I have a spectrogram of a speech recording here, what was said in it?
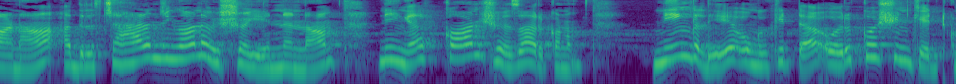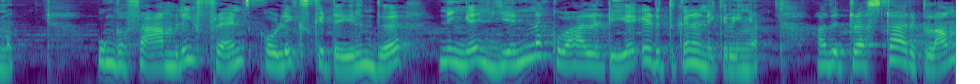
ஆனால் அதில் சேலஞ்சிங்கான விஷயம் என்னென்னா நீங்கள் கான்ஷியஸாக இருக்கணும். நீங்களே உங்ககிட்ட ஒரு கொஷின் கேட்கணும் உங்கள் ஃபேமிலி ஃப்ரெண்ட்ஸ் கொலீக்ஸ் கிட்டே இருந்து நீங்கள் என்ன குவாலிட்டியை எடுத்துக்க நினைக்கிறீங்க? அது ட்ரஸ்ட்டாக இருக்கலாம்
